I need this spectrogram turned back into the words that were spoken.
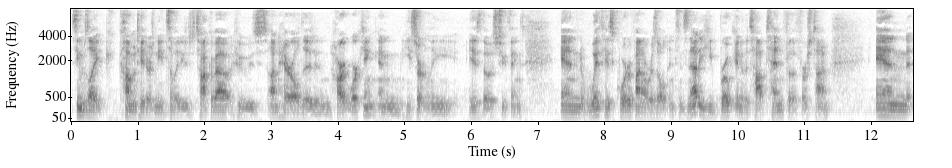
seems like commentators need somebody to talk about who's unheralded and hardworking, and he certainly is those two things. And with his quarterfinal result in Cincinnati, he broke into the top ten for the first time, and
